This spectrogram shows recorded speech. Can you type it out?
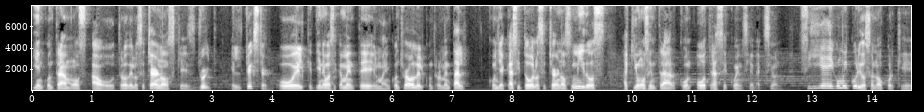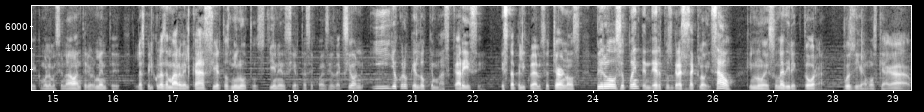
y encontramos a otro de los Eternals, que es Druid, el Trickster, o el que tiene básicamente el Mind Control, el control mental. Con ya casi todos los Eternals unidos, aquí vamos a entrar con otra secuencia de acción sí algo muy curioso, ¿no? Porque, como lo mencionaba anteriormente, las películas de Marvel cada ciertos minutos tienen ciertas secuencias de acción y yo creo que es lo que más carece esta película de los Eternals, pero se puede entender pues gracias a Chloe Zhao, que no es una directora, pues digamos que haga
